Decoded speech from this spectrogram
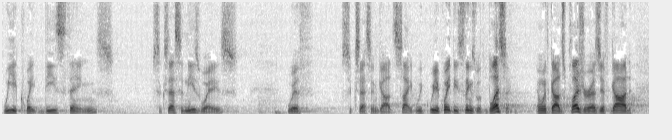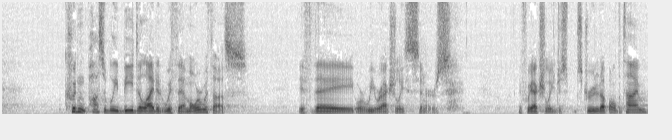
we equate these things, success in these ways, with success in God's sight. We, we equate these things with blessing and with God's pleasure as if God couldn't possibly be delighted with them or with us if they or we were actually sinners. If we actually just screwed it up all the time,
